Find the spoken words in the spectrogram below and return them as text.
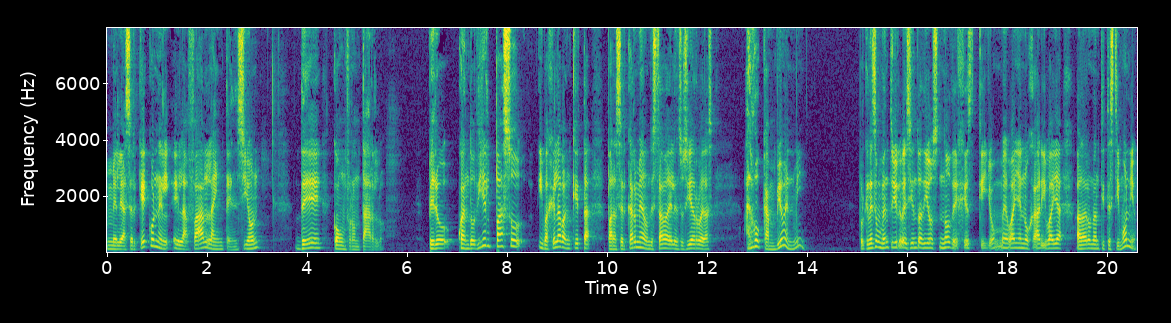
me le acerqué con el, el afán, la intención de confrontarlo. Pero cuando di el paso y bajé la banqueta para acercarme a donde estaba él en su silla de ruedas, algo cambió en mí. Porque en ese momento yo le iba diciendo a Dios, no dejes que yo me vaya a enojar y vaya a dar un antitestimonio.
